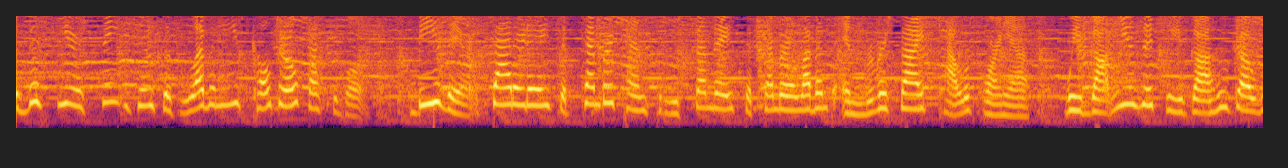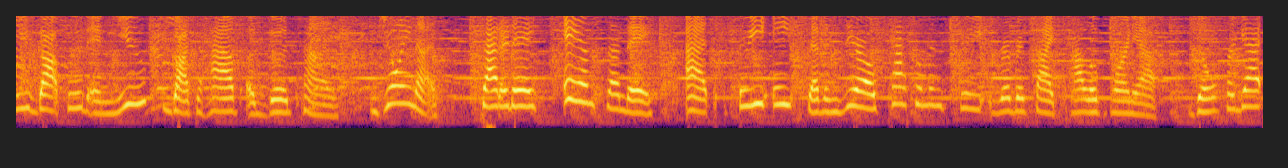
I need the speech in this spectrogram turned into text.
For this year's St. Joseph Lebanese Cultural Festival? Be there Saturday, September 10th through Sunday, September 11th in Riverside, California. We've got music, we've got hookah, we've got food, and you've got to have a good time. Join us Saturday and Sunday at 3870 Castleman Street, Riverside, California. Don't forget,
